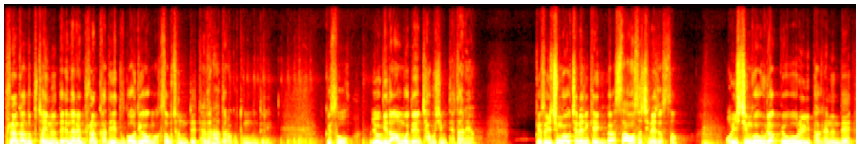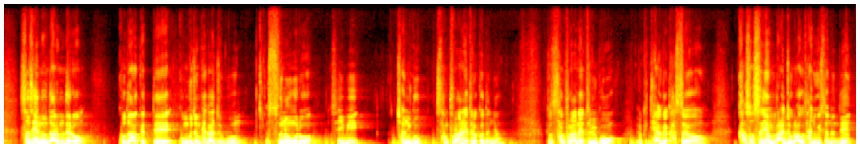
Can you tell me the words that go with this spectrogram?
플랜카드 붙여 있는데 옛날엔 플랜카드에 누가 어디 가고 막 써붙였는데 대단하더라고 동문들이. 그래서 여기 나온 거에 대한 자부심이 대단해요. 그래서 이 친구하고 친해진 계기가 싸워서 친해졌어. 어, 이 친구가 우리 학교를 입학을 했는데 선생님도 나름대로 고등학교 때 공부 좀 해가지고 수능으로 선생님이 전국 3% 안에 들었거든요. 그래서 3% 안에 들고 이렇게 대학을 갔어요. 가서 선생님 만족을 하고 다니고 있었는데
